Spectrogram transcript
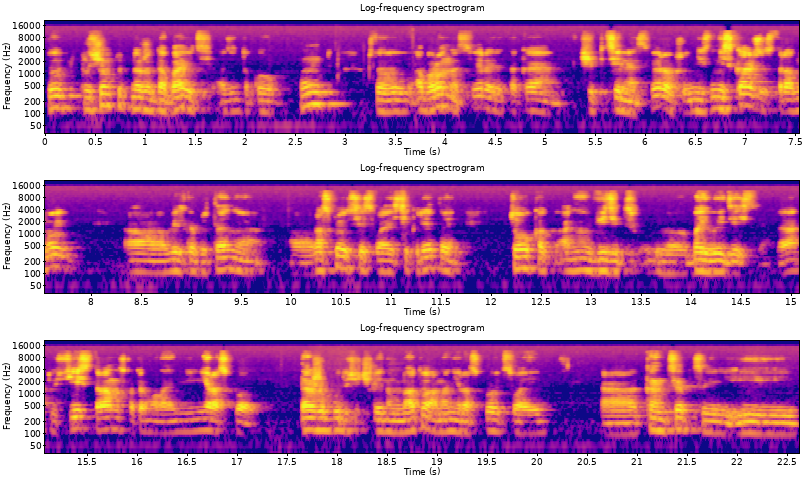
Тут, причем тут нужно добавить один такой пункт, что оборонная сфера это такая щепетильная сфера, что не, не с каждой страной а, Великобритания а, раскроет все свои секреты, то, как она видит а, боевые действия. Да? То есть есть страны, с которыми она не, раскроет. Даже будучи членом НАТО, она не раскроет свои а, концепции и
